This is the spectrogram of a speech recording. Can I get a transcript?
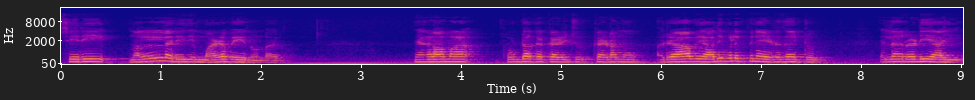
ശരി നല്ല രീതിയിൽ മഴ പെയ്യുന്നുണ്ടായിരുന്നു. ഞങ്ങൾ ആ ഫുഡൊക്കെ കഴിച്ചു കിടന്നു. രാവിലെ അതിവെളുപ്പിനെ എഴുന്നേറ്റു. എല്ലാം റെഡിയായി.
